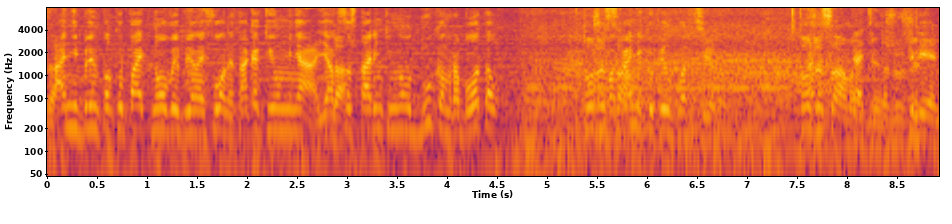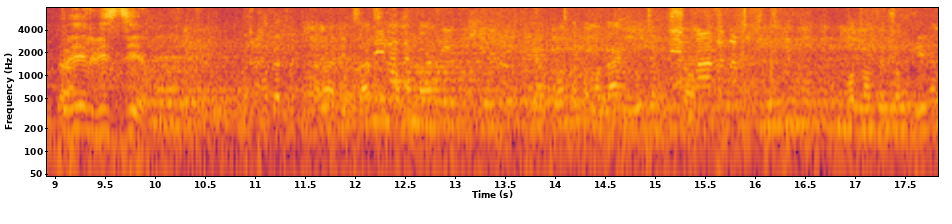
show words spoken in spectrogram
да. А не, блин, покупать новые, блин, айфоны, так как и у меня. Я Да. со стареньким ноутбуком работал, То же пока самое. не купил квартиру. То же самое. Опять блин, это жужжит. дрель, да. Дрель везде. Мы с благотворительной организацией помогаем. Мы просто помогаем людям и все. Надо нам Вот вам 500 гривен.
